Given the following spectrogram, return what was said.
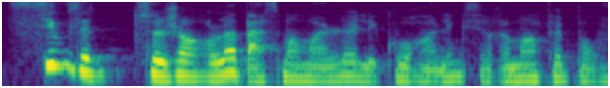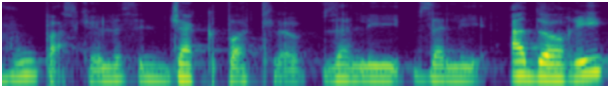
Si vous êtes ce genre-là, ben, à ce moment-là, les cours en ligne, c'est vraiment fait pour vous parce que là, c'est le jackpot. Vous, allez, vous allez adorer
